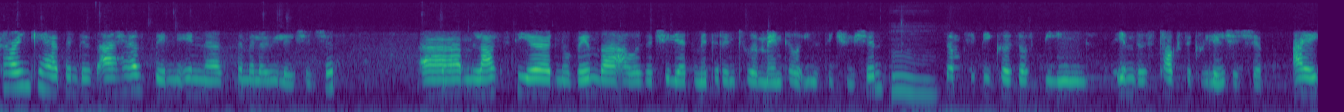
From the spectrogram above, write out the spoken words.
currently happened is I have been in a similar relationship. Um, last year, November, I was actually admitted into a mental institution simply because of being in this toxic relationship. I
